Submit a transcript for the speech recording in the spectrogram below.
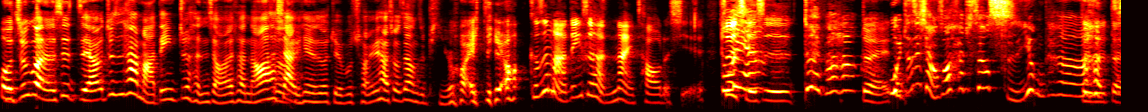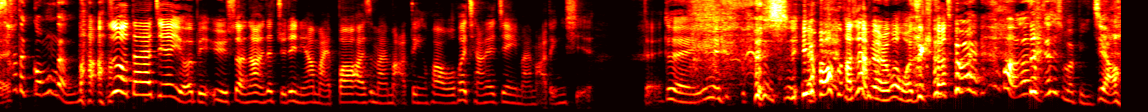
我主管的是只要就是他的马丁就很少在穿，然后他下雨天的时候绝不穿，嗯、因为他说这样子皮坏掉。可是马丁是很耐操的鞋，所以其实对吧？对，我就是想说，他就是要使用它，对对对，是它的功能吧。如果大家今天有一笔预算，然后你再决定你要买包还是买马丁的话，我会强烈建议买马丁鞋。对对，因为 很实用，好像还没有人问我这个。对，我好像这是什么比较啊？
